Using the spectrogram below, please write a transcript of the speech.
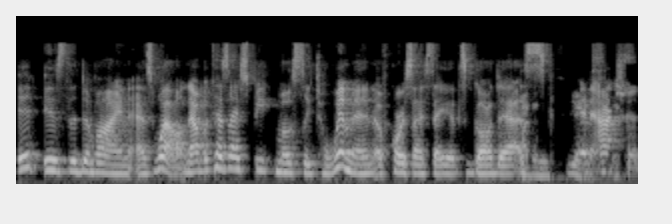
it is the divine as well. Now, because I speak mostly to women, of course, I say it's goddess yes. in action.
